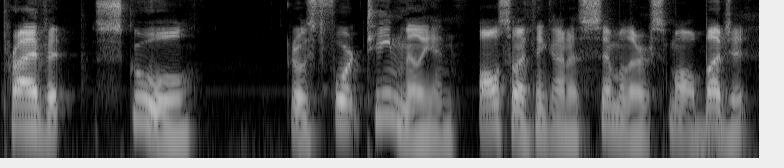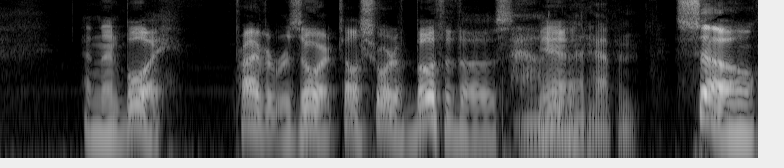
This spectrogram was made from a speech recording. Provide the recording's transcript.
Private School grossed 14 million, also I think on a similar small budget. And then boy, Private Resort fell short of both of those. how yeah. did that happen? So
